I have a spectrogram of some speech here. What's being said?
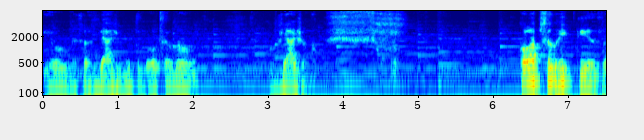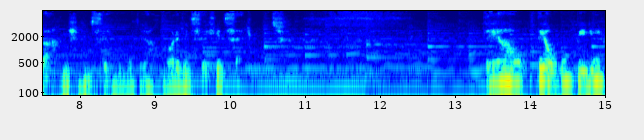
Eu, essas viagens muito loucas, eu não, não viajo, não. Colapsando riqueza. Ixi, 26 minutos já. Uma hora e 26, 27 minutos. Tem, tem algum perigo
